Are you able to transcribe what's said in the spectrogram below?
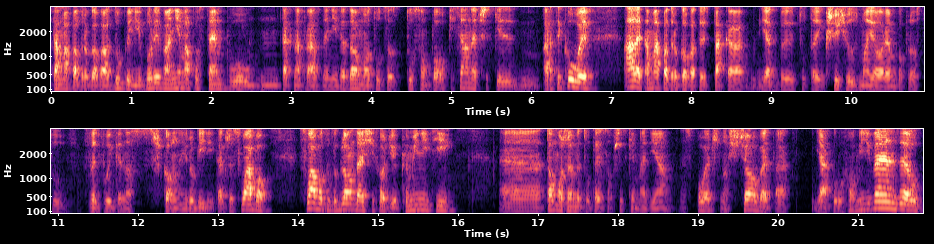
ta mapa drogowa dupy nie porywa, nie ma postępu, mm, tak naprawdę nie wiadomo. Tu, co, tu są poopisane wszystkie mm, artykuły, ale ta mapa drogowa to jest taka, jakby tutaj Krzysiu z Majorem po prostu we dwójkę nas szkolnej robili. Także słabo, słabo to wygląda, jeśli chodzi o community. E, to możemy, tutaj są wszystkie media społecznościowe, tak, jak uruchomić węzeł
